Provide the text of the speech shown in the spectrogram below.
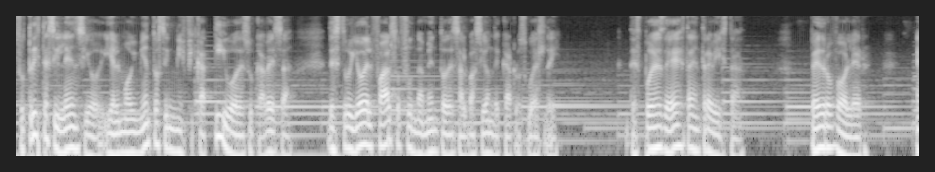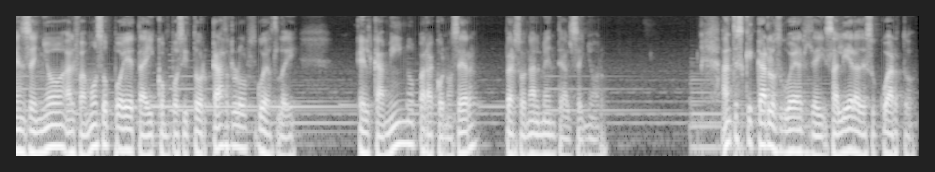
Su triste silencio y el movimiento significativo de su cabeza destruyó el falso fundamento de salvación de Carlos Wesley. Después de esta entrevista, Pedro Boller enseñó al famoso poeta y compositor Carlos Wesley el camino para conocer personalmente al Señor. Antes que Carlos Wesley saliera de su cuarto,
